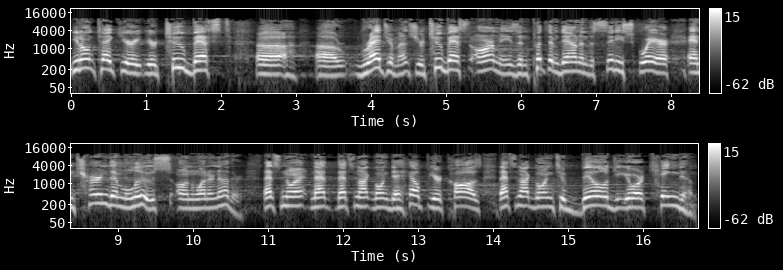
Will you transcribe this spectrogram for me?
you don't take your, your two best uh, uh, regiments, your two best armies, and put them down in the city square and turn them loose on one another. That's not, that, that's not going to help your cause. That's not going to build your kingdom.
